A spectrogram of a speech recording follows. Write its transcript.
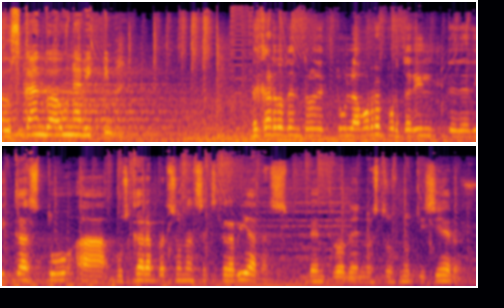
Buscando a una víctima. Ricardo, dentro de tu labor reporteril te dedicas tú a buscar a personas extraviadas dentro de nuestros noticieros.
